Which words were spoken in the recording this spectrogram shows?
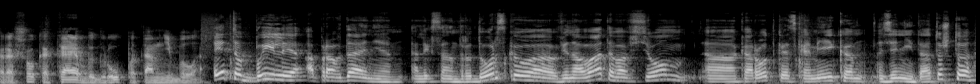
хорошо, какая бы группа там ни была. Это были оправдания Александра Дорского. Виновата во всем э, короткая скамейка «Зенита». А то, что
